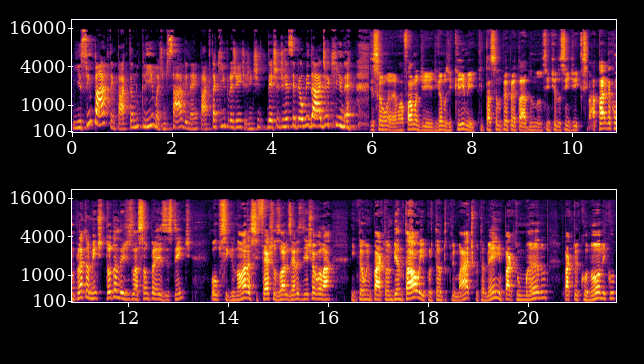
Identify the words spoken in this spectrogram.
e isso impacta, impacta no clima, a gente sabe, né? Impacta aqui pra gente, a gente deixa de receber umidade aqui, né? Isso é uma forma de, digamos, de crime que está sendo perpetrado no sentido assim de que se apaga completamente toda a legislação pré-existente ou se ignora, se fecha os olhos elas e deixa rolar então, impacto ambiental e, portanto, climático também, impacto humano, impacto econômico.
